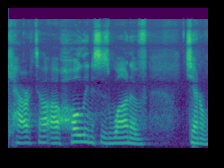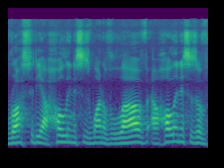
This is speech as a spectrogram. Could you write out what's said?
character. Our holiness is one of generosity. Our holiness is one of love. Our holiness is of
